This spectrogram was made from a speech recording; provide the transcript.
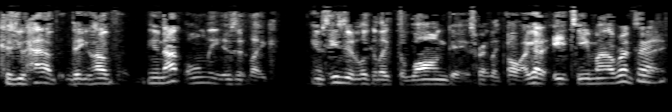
Cause you have that you have, you know, not only is it like, you know, it's easy to look at like the long days, right? Like, oh, I got an 18 mile run today. Right.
